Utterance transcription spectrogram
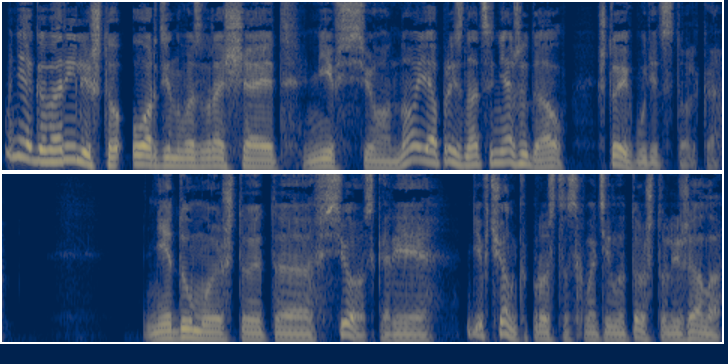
Мне говорили, что орден возвращает не все, но я, признаться, не ожидал, что их будет столько. Не думаю, что это все, скорее, девчонка просто схватила то, что лежало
